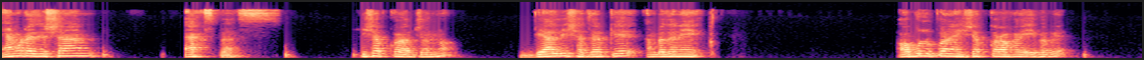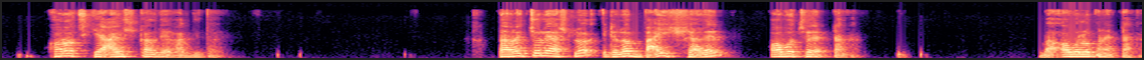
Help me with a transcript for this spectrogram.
অ্যামোটাইজেশন এক্সপেন্স হিসাব করার জন্য বিয়াল্লিশ হাজারকে আমরা জানি অবলোপনে হিসাব করা হয় এভাবে খরচকে আয়ুষ্কাল দিয়ে ভাগ দিতে হয়। তাহলে চলে আসলো, এটা হলো বাইশ সালের অবচয়ের টাকা বা অবলোপনের টাকা।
